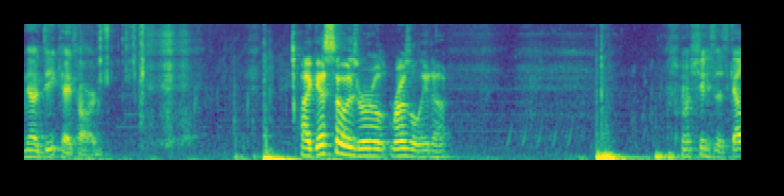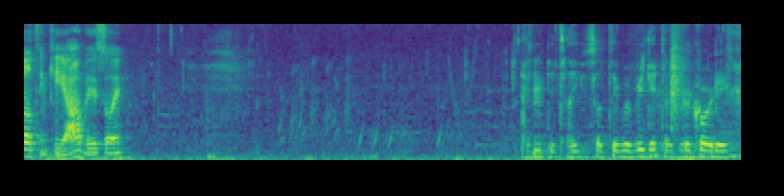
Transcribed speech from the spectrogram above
No, DK's hard. I guess so is Ro- Rosalina. Well, she's a skeleton key, obviously. I need to tell you something when we get done recording.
